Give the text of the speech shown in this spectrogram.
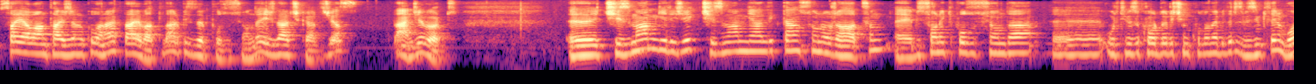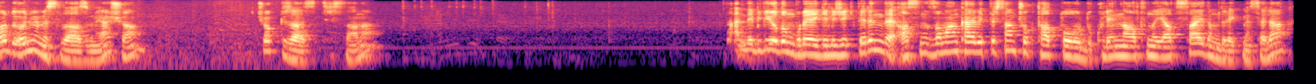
Sayı avantajlarını kullanarak dive attılar. Biz de pozisyonda ejder çıkartacağız. Bence word. Ee, çizmem gelecek. Çizmem geldikten sonra rahatım. Ee, bir sonraki pozisyonda e, ultimizi koridor için kullanabiliriz. Bizimkilerin bu arada ölmemesi lazım ya şu an. Çok güzel Tristana. Ben de biliyordum buraya geleceklerini de. Aslında zaman kaybettirsem çok tatlı olurdu. Kulenin altında yatsaydım direkt mesela.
